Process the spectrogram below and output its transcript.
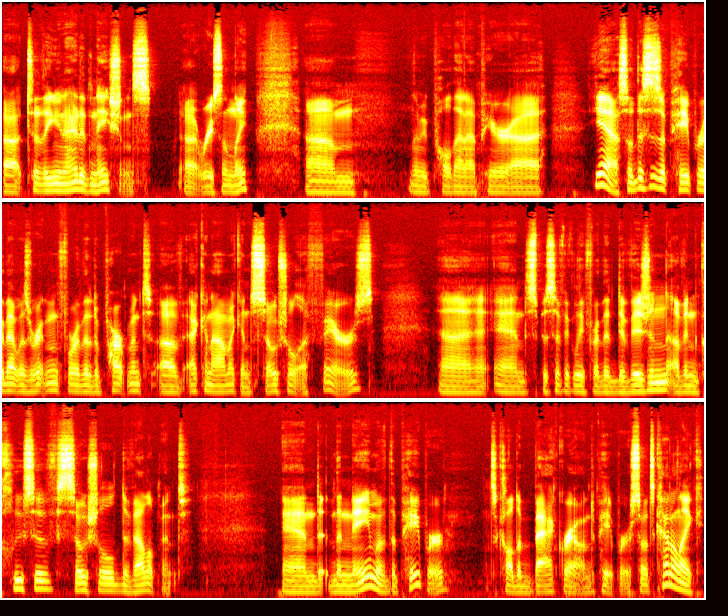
uh, to the United Nations uh, recently. Um, let me pull that up here. Uh, yeah, so this is a paper that was written for the Department of Economic and Social Affairs, uh, and specifically for the Division of Inclusive Social Development. And the name of the paper, it's called a background paper. So it's kind of like,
